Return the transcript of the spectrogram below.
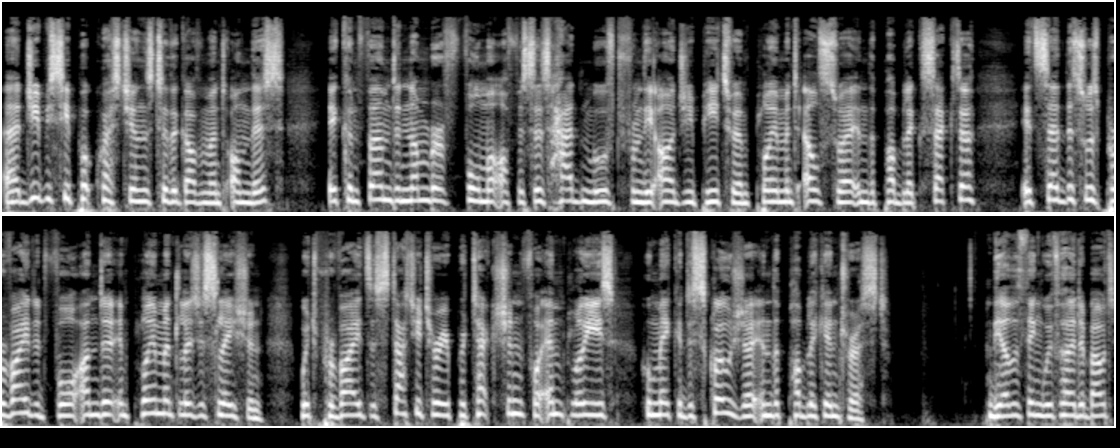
Uh, GBC put questions to the government on this. It confirmed a number of former officers had moved from the RGP to employment elsewhere in the public sector. It said this was provided for under employment legislation, which provides a statutory protection for employees who make a disclosure in the public interest. The other thing we've heard about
